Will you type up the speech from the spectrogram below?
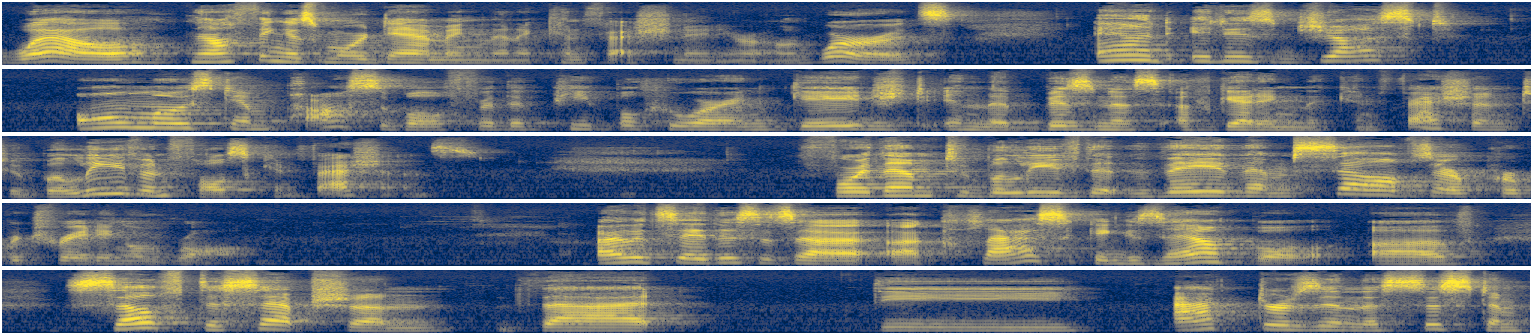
Well, nothing is more damning than a confession in your own words, and it is just almost impossible for the people who are engaged in the business of getting the confession to believe in false confessions, for them to believe that they themselves are perpetrating a wrong. I would say this is a, a classic example of self deception that the actors in the system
